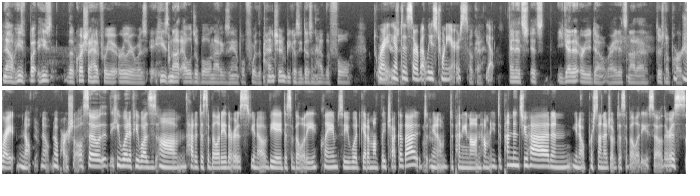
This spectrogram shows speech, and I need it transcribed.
Now he's, but he's, the question I had for you earlier was he's not eligible in that example for the pension because he doesn't have the full 20 right, you have to serve at least 20 years. Okay. Yep. And it's, it's, you get it or you don't, right? It's not a, there's no partial. Right. No, no, no partial. So he would if he was um had a disability, there is, you know, a VA disability claim. So you would get a monthly check of that, Okay. you know, depending on how many dependents you had and, you know, percentage of disability. So there is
